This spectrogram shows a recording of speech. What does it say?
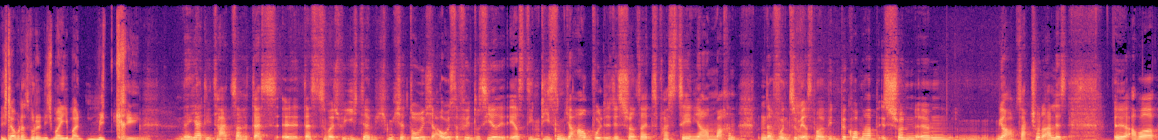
Ich glaube, das würde nicht mal jemand mitkriegen. Naja, die Tatsache, dass, äh, dass zum Beispiel ich, da ich mich ja durchaus dafür interessiere, erst in diesem Jahr, obwohl die das schon seit fast zehn Jahren machen und davon zum ersten Mal Wind bekommen habe, ist schon, ähm, ja, sagt schon alles. Äh, aber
